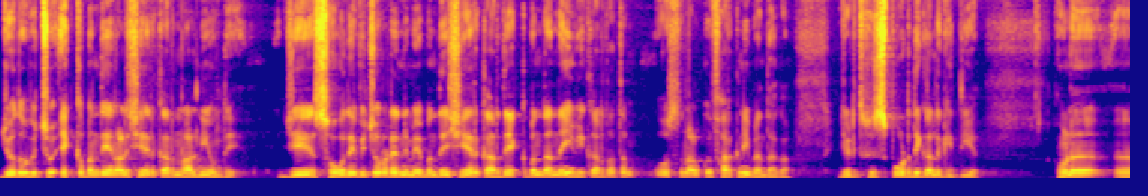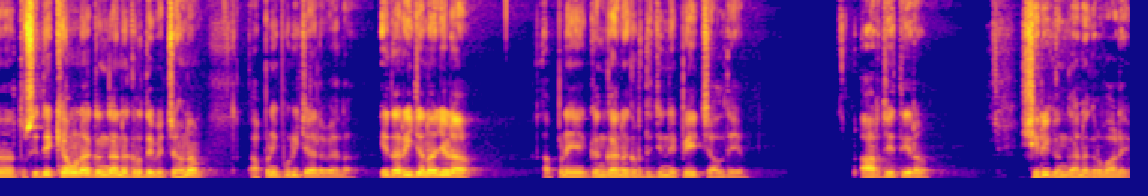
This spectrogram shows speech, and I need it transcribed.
ਜਦੋਂ ਵਿੱਚੋਂ ਇੱਕ ਬੰਦੇ ਨਾਲ ਸ਼ੇਅਰ ਕਰਨ ਨਾਲ ਨਹੀਂ ਆਉਂਦੇ, ਜੇ 100 ਦੇ ਵਿੱਚੋਂ 99 ਬੰਦੇ ਸ਼ੇਅਰ ਕਰਦੇ, ਇੱਕ ਬੰਦਾ ਨਹੀਂ ਵੀ ਕਰਦਾ, ਤਾਂ ਉਸ ਨਾਲ ਕੋਈ ਫ਼ਰਕ ਨਹੀਂ ਪੈਂਦਾਗਾ। ਜਿਹੜੀ ਤੁਸੀਂ ਸਪੋਰਟ ਦੀ ਗੱਲ ਕੀਤੀ ਆ। ਹੁਣ ਤੁਸੀਂ ਦੇਖਿਆ ਹੋਣਾ ਗੰਗਾ ਨਗਰ ਦੇ ਵਿੱਚ, ਹਨਾ, ਆਪਣੀ ਪੂਰੀ ਚੈਨਲ ਪਹਿਲ ਇਹਦਾ ਰੀਜਨ ਆ ਜਿਹੜਾ ਆਪਣੇ ਗੰਗਾ ਨਗਰ ਦੇ ਜਿੰਨੇ ਪੇਜ ਚੱਲਦੇ ਆ। ਆਰਜੇ 13 ਸ਼੍ਰੀ ਗੰਗਾ ਨਗਰ ਵਾਲੇ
